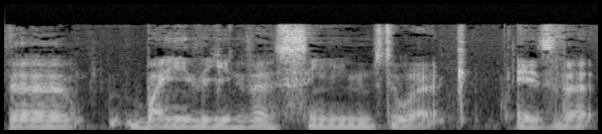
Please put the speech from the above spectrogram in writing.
the way the universe seems to work is that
